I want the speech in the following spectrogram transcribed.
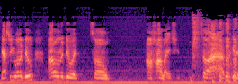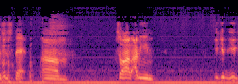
that's what you want to do? I don't want to do it so I'll holler at you. So I, I forget it's just that. Um so I, I mean you can you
